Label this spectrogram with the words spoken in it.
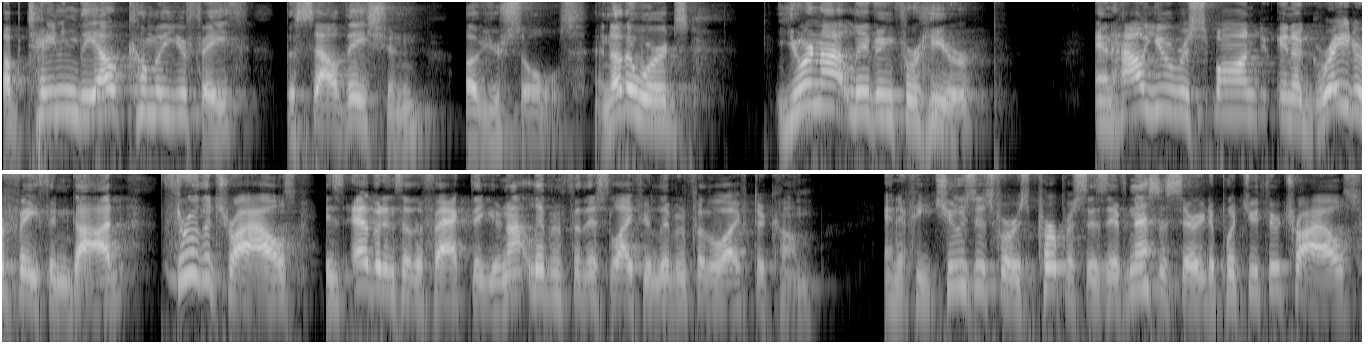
obtaining the outcome of your faith, the salvation of your souls. In other words, you're not living for here, and how you respond in a greater faith in God through the trials is evidence of the fact that you're not living for this life, you're living for the life to come. And if He chooses for His purposes, if necessary, to put you through trials,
